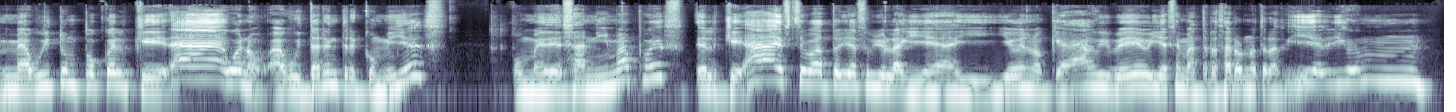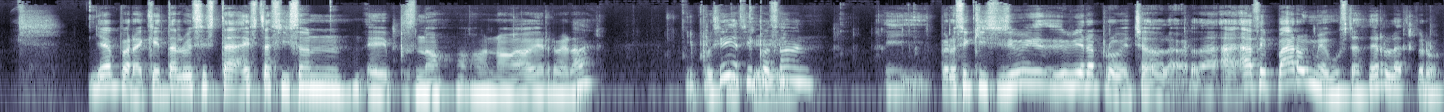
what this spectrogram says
me agüito un poco el que, ah, bueno, agüitar entre comillas, o me desanima pues el que, ah, este vato ya subió la guía y yo en lo que hago y veo y ya se me atrasaron otras guías, digo, mmm, ya para qué, tal vez esta, esta season, eh, pues no, no va a haber, ¿verdad? Y pues sí, así pasan pero sí que si hubiera aprovechado, la verdad. Hace paro y me gusta hacerlas, pero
